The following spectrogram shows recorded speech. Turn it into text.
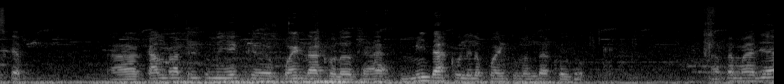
नमस्कार. काल रात्री तुम्ही एक पॉईंट दाखवला होता. मी दाखवलेला पॉईंट तुम्हाला दाखवतो. आता माझ्या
